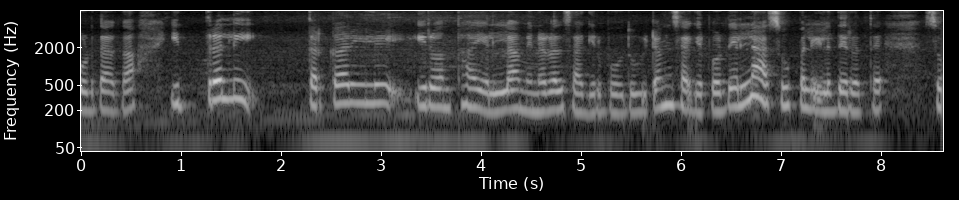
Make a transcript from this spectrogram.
ಕುಡಿದಾಗ ಇದರಲ್ಲಿ ತರಕಾರಿಲಿ ಇರೋಂಥ ಎಲ್ಲ ಮಿನರಲ್ಸ್ ಆಗಿರ್ಬೋದು ವಿಟಮಿನ್ಸ್ ಆಗಿರ್ಬೋದು, ಎಲ್ಲ ಆ ಸೂಪಲ್ಲಿ ಇಳಿದಿರುತ್ತೆ. ಸೊ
